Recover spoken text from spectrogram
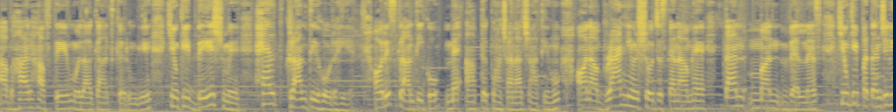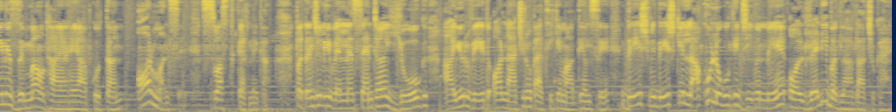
अब हर हफ़्ते मुलाकात करूँगी, क्योंकि देश में हेल्थ क्रांति हो रही है। और इस क्रांति को मैं आप तक पहुंचाना चाहती हूँ on a brand new show जिसका नाम है तन मन वेल। वेलनेस क्योंकि पतंजलि ने जिम्मा उठाया है आपको तन और मन से स्वस्थ करने का। पतंजलि वेलनेस सेंटर योग, आयुर्वेद और नेचुरोपैथी के माध्यम से देश विदेश के लाखों लोगों के जीवन में ऑलरेडी बदलाव ला चुका है।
